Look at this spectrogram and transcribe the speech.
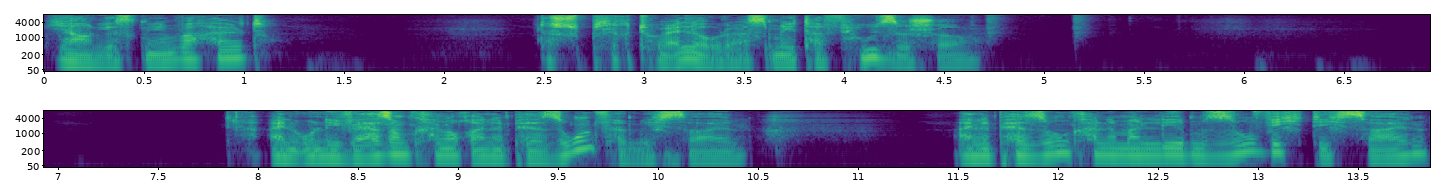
Ja, und jetzt nehmen wir halt das Spirituelle oder das Metaphysische. Ein Universum kann auch eine Person für mich sein. Eine Person kann in meinem Leben so wichtig sein,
